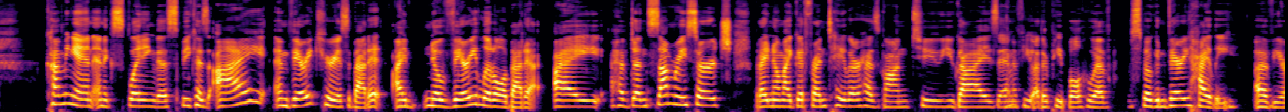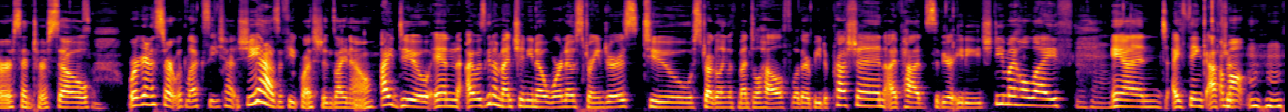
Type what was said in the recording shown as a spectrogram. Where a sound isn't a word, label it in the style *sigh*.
coming in and explaining this because I am very curious about it. I know very little about it. I have done some research, but I know my good friend Taylor has gone to you guys and a few mm-hmm. other people who have spoken very highly of your center. So we're going to start with Lexi. She- has a few questions, I know. I do. And I was going to mention, you know, we're no strangers to struggling with mental health, whether it be depression. I've had severe ADHD my whole life. And I think after. I'm all, mm-hmm.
